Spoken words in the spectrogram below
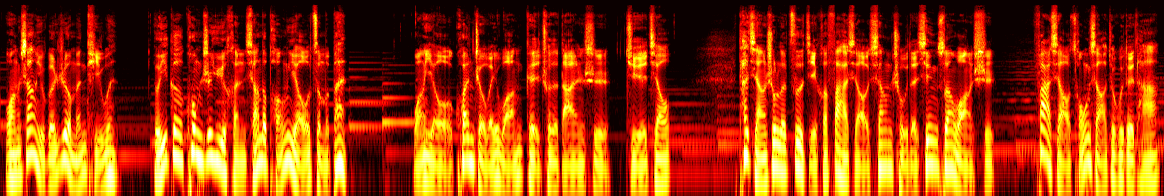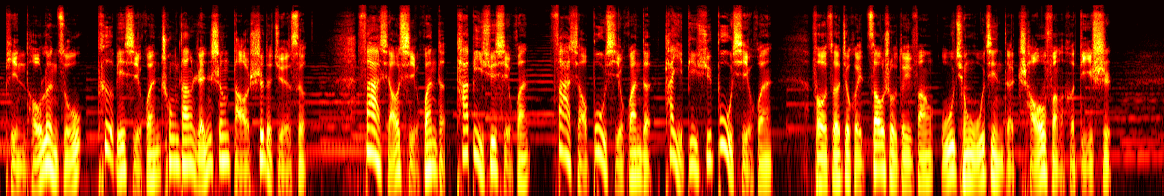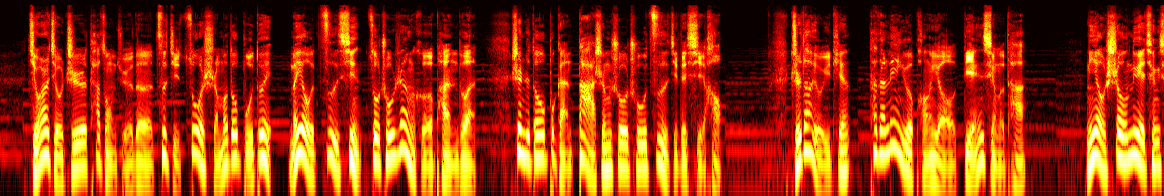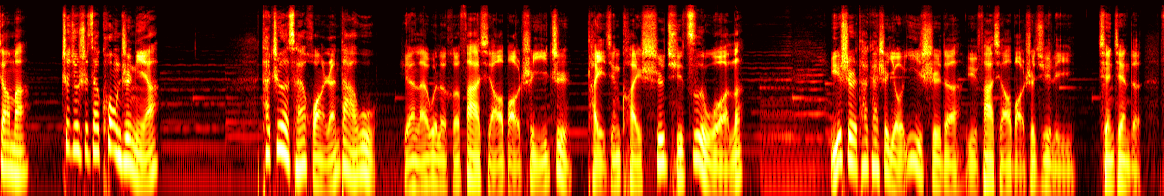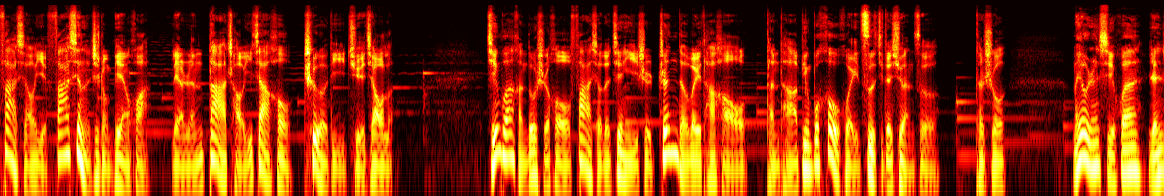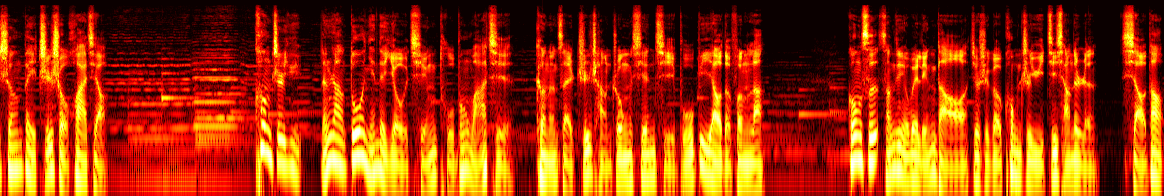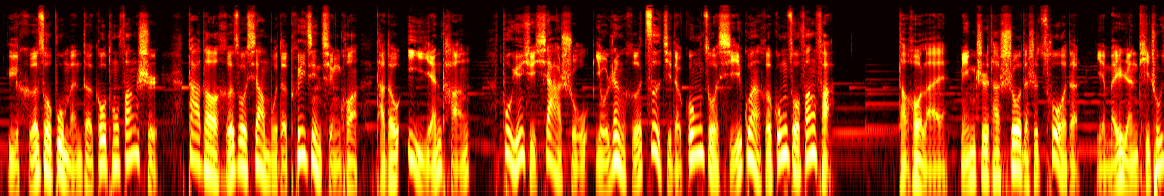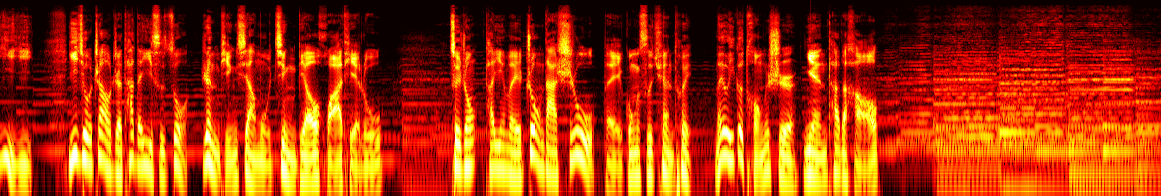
网上有个热门提问：有一个控制欲很强的朋友怎么办？网友宽者为王给出的答案是绝交。他讲述了自己和发小相处的辛酸往事，发小从小就会对他品头论足，特别喜欢充当人生导师的角色。发小喜欢的，他必须喜欢；发小不喜欢的，他也必须不喜欢，否则就会遭受对方无穷无尽的嘲讽和敌视。久而久之，他总觉得自己做什么都不对，没有自信做出任何判断，甚至都不敢大声说出自己的喜好。直到有一天，他的另一个朋友点醒了他。你有受虐倾向吗？这就是在控制你啊！他这才恍然大悟，原来为了和发小保持一致，他已经快失去自我了。于是他开始有意识的与发小保持距离。渐渐的，发小也发现了这种变化，两人大吵一架后彻底绝交了。尽管很多时候发小的建议是真的为他好，但他并不后悔自己的选择。他说。没有人喜欢人生被指手画脚，控制欲能让多年的友情土崩瓦解，更能在职场中掀起不必要的风浪。公司曾经有位领导就是个控制欲极强的人，小到与合作部门的沟通方式，大到合作项目的推进情况，他都一言堂，不允许下属有任何自己的工作习惯和工作方法。到后来，明知他说的是错的，也没人提出异议，依旧照着他的意思做，任凭项目竞标滑铁卢。最终，他因为重大失误被公司劝退，没有一个同事念他的好。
